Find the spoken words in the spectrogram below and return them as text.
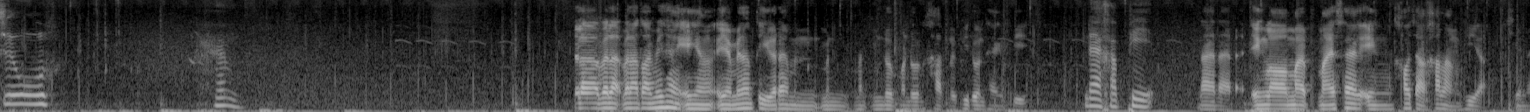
ชิวๆห้ามเวลาเวลาเวลาตอนไม่แทงเองยังเองยังไม่ต้องตีก็ได้มันมันมันมันโดนมันโดนขัดเลยพี่โดนแทงทีได้ครับพี่ ได้ได้ได้เองรอมาไม้แทรกเองเข้าจากข้างหลังพี่อะโอเคไหม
